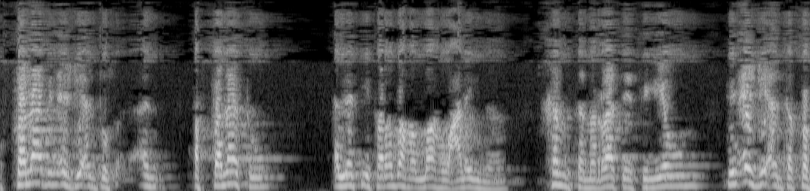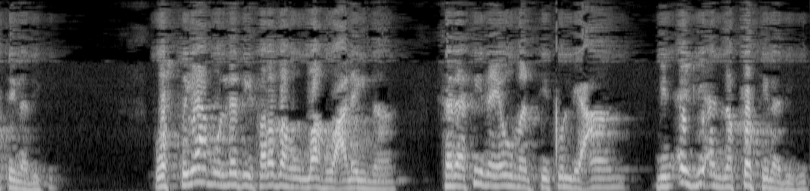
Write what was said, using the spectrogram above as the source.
الصلاة من أجل أن الصلاة التي فرضها الله علينا خمس مرات في اليوم من أجل أن تتصل به. والصيام الذي فرضه الله علينا ثلاثين يوما في كل عام من أجل أن نتصل به.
